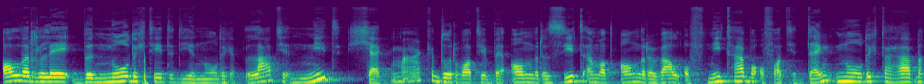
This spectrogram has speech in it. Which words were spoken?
allerlei benodigdheden die je nodig hebt. Laat je niet gek maken door wat je bij anderen ziet en wat anderen wel of niet hebben, of wat je denkt nodig te hebben,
